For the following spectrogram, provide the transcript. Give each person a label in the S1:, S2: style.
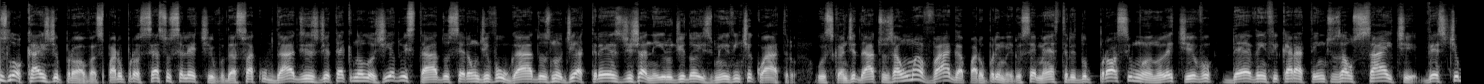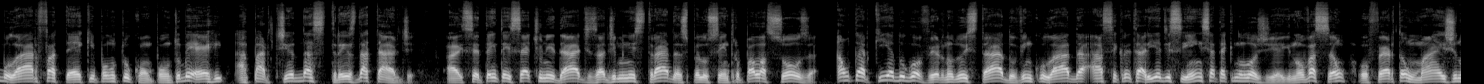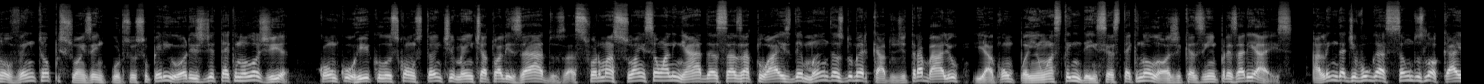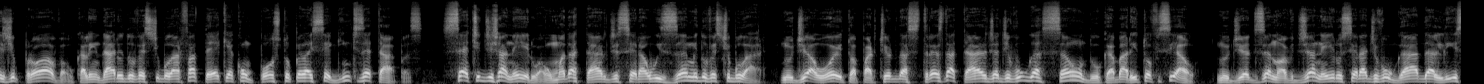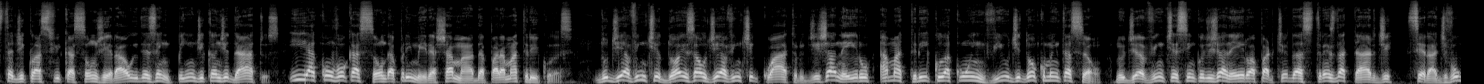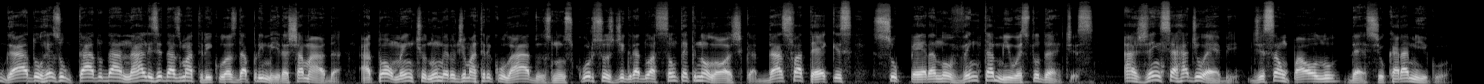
S1: Os locais de provas para o processo seletivo das faculdades de tecnologia do Estado serão divulgados no dia 3 de janeiro de 2024. Os candidatos a uma vaga para o primeiro semestre do próximo ano letivo devem ficar atentos ao site vestibularfatec.com.br a partir das 3 da tarde. As 77 unidades administradas pelo Centro Paula Souza, autarquia do governo do estado vinculada à Secretaria de Ciência, Tecnologia e Inovação, ofertam mais de 90 opções em cursos superiores de tecnologia. Com currículos constantemente atualizados, as formações são alinhadas às atuais demandas do mercado de trabalho e acompanham as tendências tecnológicas e empresariais. Além da divulgação dos locais de prova, o calendário do vestibular FATEC é composto pelas seguintes etapas. 7 de janeiro, a 1 da tarde, será o exame do vestibular. No dia 8, a partir das 3 da tarde, a divulgação do gabarito oficial. No dia 19 de janeiro será divulgada a lista de classificação geral e desempenho de candidatos e a convocação da primeira chamada para matrículas. Do dia 22 ao dia 24 de janeiro, a matrícula com envio de documentação. No dia 25 de janeiro, a partir das 3 da tarde, será divulgado o resultado da análise das matrículas da primeira chamada. Atualmente, o número de matriculados nos cursos de graduação tecnológica das FATECs supera 90 mil estudantes. Agência Rádio Web, de São Paulo, Décio Caramigo.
